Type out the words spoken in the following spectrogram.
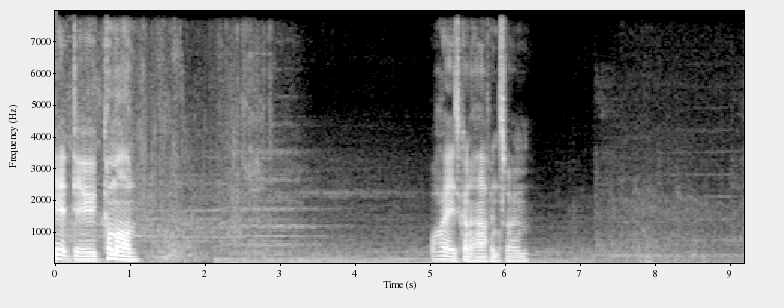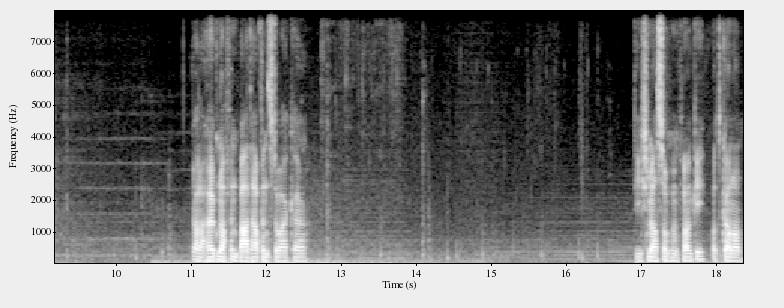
Shit, dude. Come on. Why is gonna happen to him? God, I hope nothing bad happens to Ekko. Do you smell something funky? What's going on?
